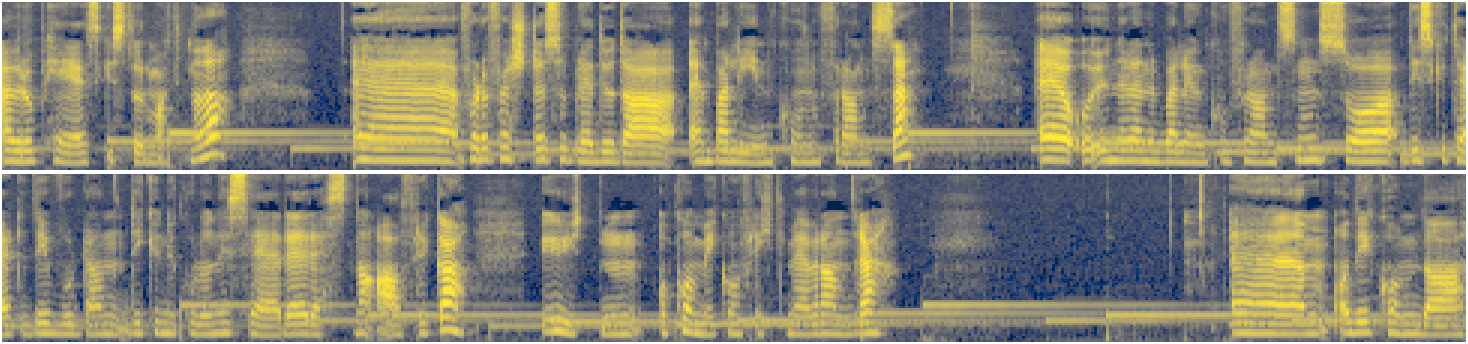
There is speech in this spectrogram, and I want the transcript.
europeiske stormaktene, da. Eh, for det første så ble det jo da en Berlin-konferanse Eh, og under denne Berlin-konferansen så diskuterte de hvordan de kunne kolonisere resten av Afrika uten å komme i konflikt med hverandre. Og de kom da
